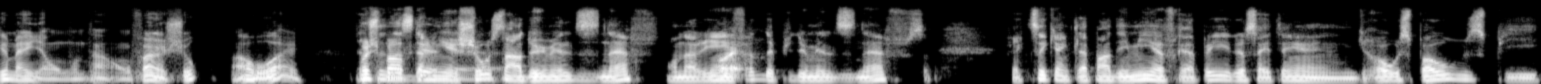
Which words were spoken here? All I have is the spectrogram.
hey, on, on fait un show. Ah ouais. Moi, je pense notre que- dernier show, c'est en 2019. On n'a rien Ouais. fait depuis 2019. Fait que, tu sais, quand la pandémie a frappé, là, ça a été une grosse pause. Puis,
